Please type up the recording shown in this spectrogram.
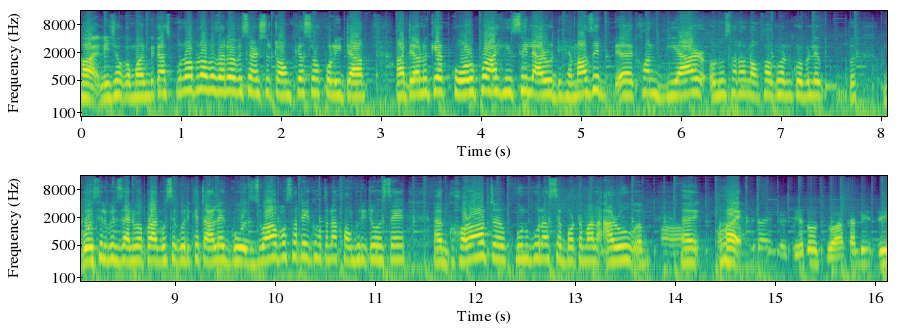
হয় নিজক মন বিকাশ পুনৰ পৰা জানিব বিচাৰিছোঁ টংকেশ্বৰ কলিতা তেওঁলোকে ক'ৰ পৰা আহিছিল আৰু ধেমাজিত এখন বিয়াৰ অনুষ্ঠানত অংশগ্ৰহণ কৰিবলৈ গৈছিল বুলি জানিব পৰা গৈছে গতিকে তালৈ যোৱা অৱস্থাতে এই ঘটনা সংঘটিত হৈছে ঘৰত কোন কোন আছে বৰ্তমান আৰু হয়। যিহেতু যোৱাকালি যি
